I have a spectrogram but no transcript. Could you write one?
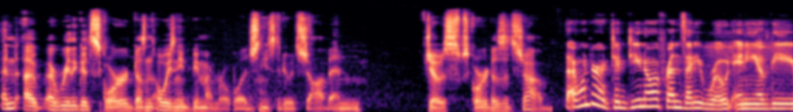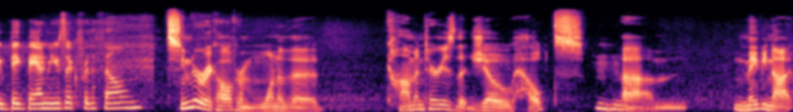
and a, a really good score doesn't always need to be memorable. It just needs to do its job, and Joe's score does its job. I wonder, did do you know if Renzetti wrote any of the big band music for the film? seem to recall from one of the commentaries that Joe helped, Mhm. um, maybe not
